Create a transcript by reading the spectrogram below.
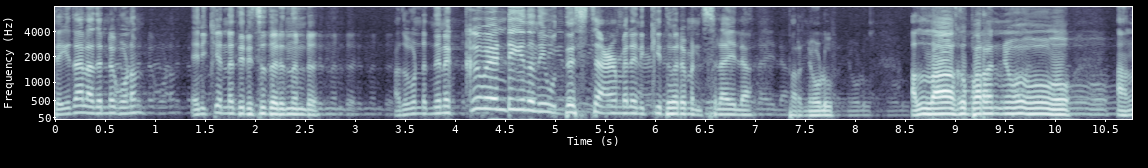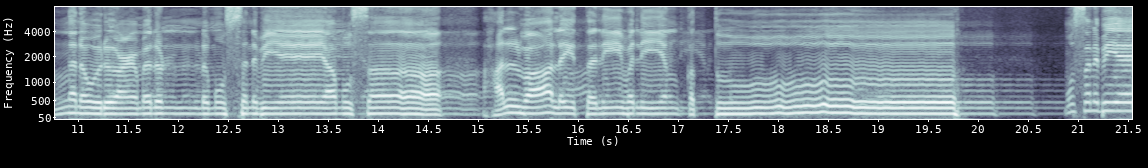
ചെയ്താൽ അതിന്റെ ഗുണം എനിക്ക് എന്നെ തിരിച്ചു തരുന്നുണ്ട്. അതുകൊണ്ട് നിനക്ക് വേണ്ടി നീ ഉദ്ദേശിച്ച അമൽ എനിക്ക് ഇതുവരെ മനസ്സിലായില്ല. പറഞ്ഞോളൂ. അള്ളാഹു പറഞ്ഞു അങ്ങനെ ഒരു അമലുണ്ട് മൂസ മൂസ. മുസനബിയെ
